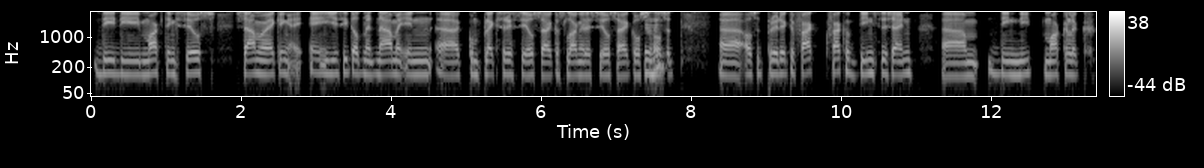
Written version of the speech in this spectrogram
die, die marketing-sales samenwerking. En je ziet dat met name in uh, complexere sales cycles, langere sales cycles. Mm -hmm. Als het. Uh, als het producten vaak, vaak ook diensten zijn um, die niet makkelijk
